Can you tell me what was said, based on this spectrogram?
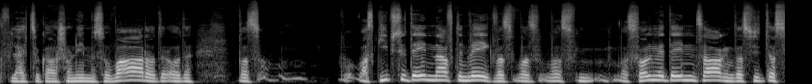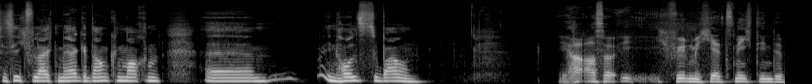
vielleicht sogar schon immer so war? Oder, oder was, was gibst du denen auf den Weg? Was, was, was, was sollen wir denen sagen, dass sie, dass sie sich vielleicht mehr Gedanken machen, ähm, in Holz zu bauen? Ja, also ich, ich fühle mich jetzt nicht in der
